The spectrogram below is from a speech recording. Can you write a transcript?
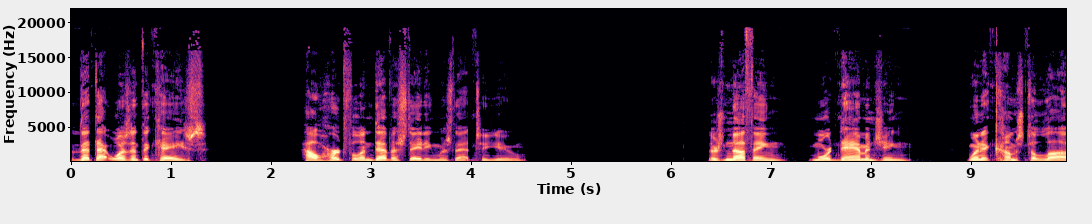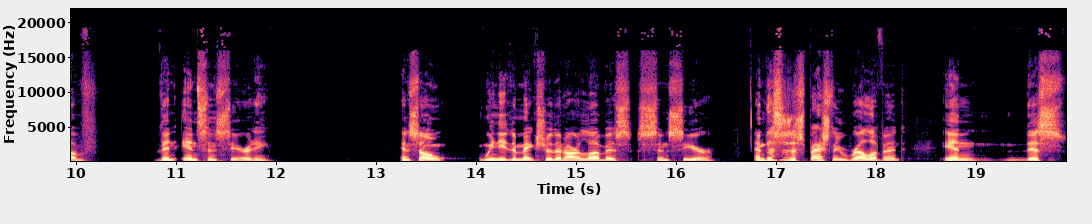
that that wasn't the case? How hurtful and devastating was that to you? There's nothing more damaging when it comes to love than insincerity. And so we need to make sure that our love is sincere. And this is especially relevant in this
